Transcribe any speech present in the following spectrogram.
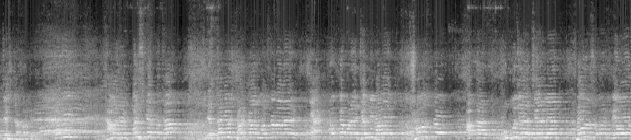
বানাতে চেষ্টা করবে। আমাদের পরিষ্কার কথা, স্থানীয় সরকার মন্ত্রণালয়ের এক প্রজ্ঞাপনে যেমনি ভাবে সমস্ত আপনার উপজেলা চেয়ারম্যান, পৌরসভার মেয়র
